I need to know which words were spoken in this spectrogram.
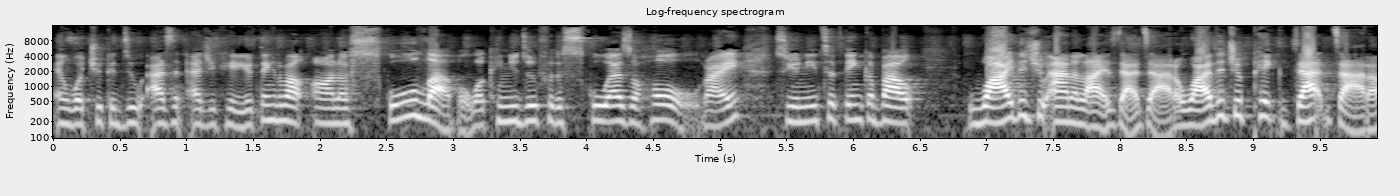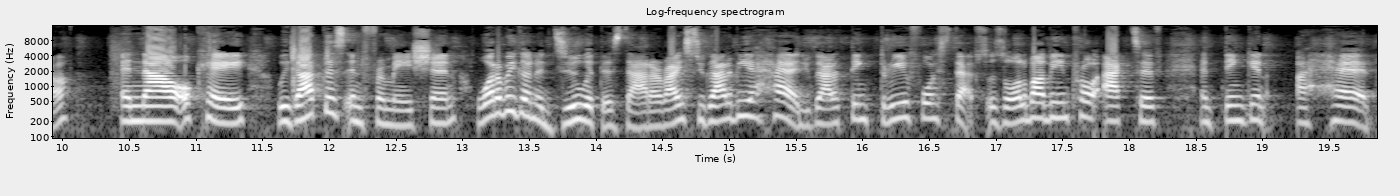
and what you can do as an educator. You're thinking about on a school level. What can you do for the school as a whole, right? So you need to think about why did you analyze that data? Why did you pick that data? And now, okay, we got this information. What are we going to do with this data, right? So you got to be ahead. You got to think three or four steps. It's all about being proactive and thinking ahead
